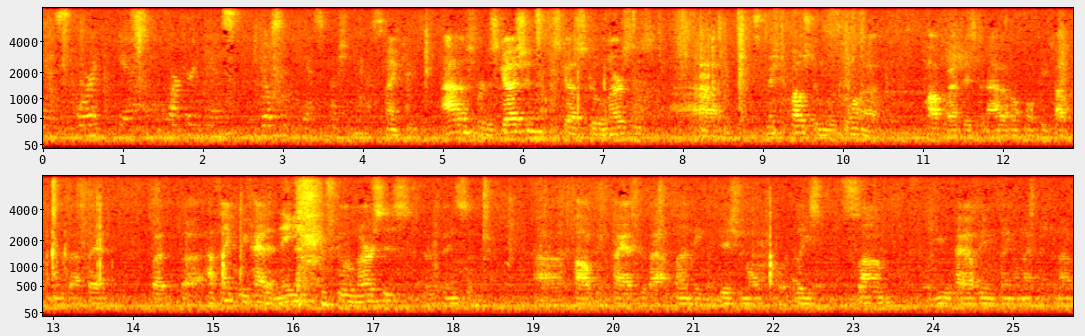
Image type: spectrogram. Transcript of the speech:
yes. Warwick, yes. Parker, yes. Wilson, yes. Motion passed. Thank you. Items for discussion, discuss school nurses. Uh, Mr. Poston was going to talk about this tonight. I don't want to be talking to you about that. But uh, I think we've had a need for school nurses. There's been some uh, talk in the past about funding additional, or at least some. Do you have anything on that, Mr. Nutt?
